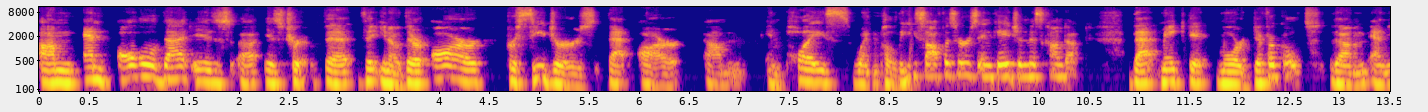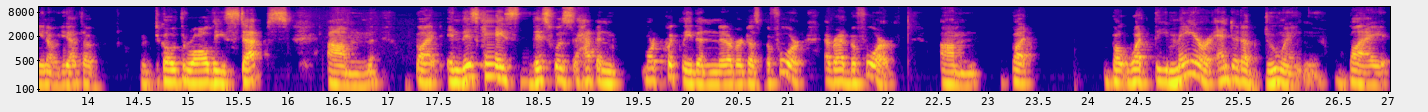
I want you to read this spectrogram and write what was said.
Um, and all of that is uh, is true. That that you know there are procedures that are um, in place when police officers engage in misconduct that make it more difficult. Um, and you know you have to go through all these steps. Um, but in this case, this was happened more quickly than it ever does before, ever had before. Um, but but what the mayor ended up doing by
